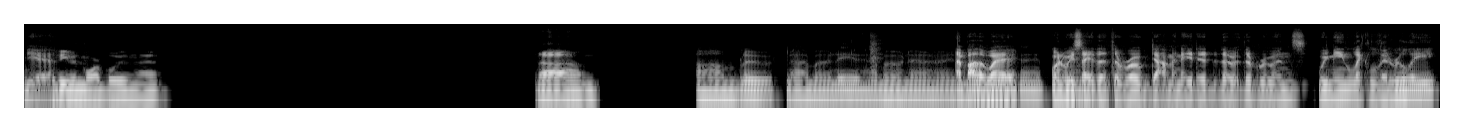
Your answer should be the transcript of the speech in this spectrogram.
Yeah. but even more blue than that. Um, Um, blue, diamond, diamond, And by the way, When we say that the rogue dominated the the ruins, we mean like literally,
